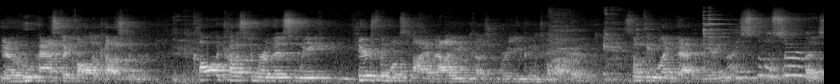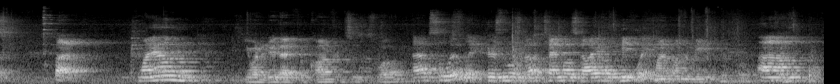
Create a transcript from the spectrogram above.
you know, who has to call a customer. Call a customer this week, here's the most high value customer you can talk to. Something like that would be a nice little service. But my own. You want to do that for conferences as well? Absolutely. Here's the most, 10 most valuable people you might want to meet. Um,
